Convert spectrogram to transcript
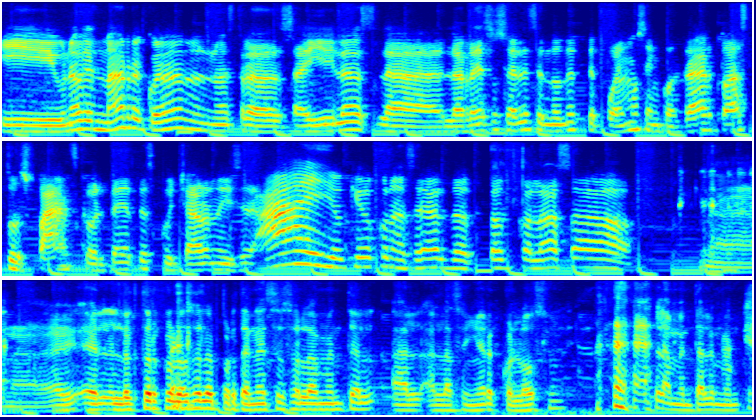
Y una vez más, recuerdan nuestras ahí las, la- las redes sociales en donde te podemos encontrar, todas tus fans que ahorita ya te escucharon y dicen, ay, yo quiero conocer al doctor Coloso. No, no, el, el doctor Coloso le pertenece solamente al- al- a la señora Coloso, lamentablemente.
